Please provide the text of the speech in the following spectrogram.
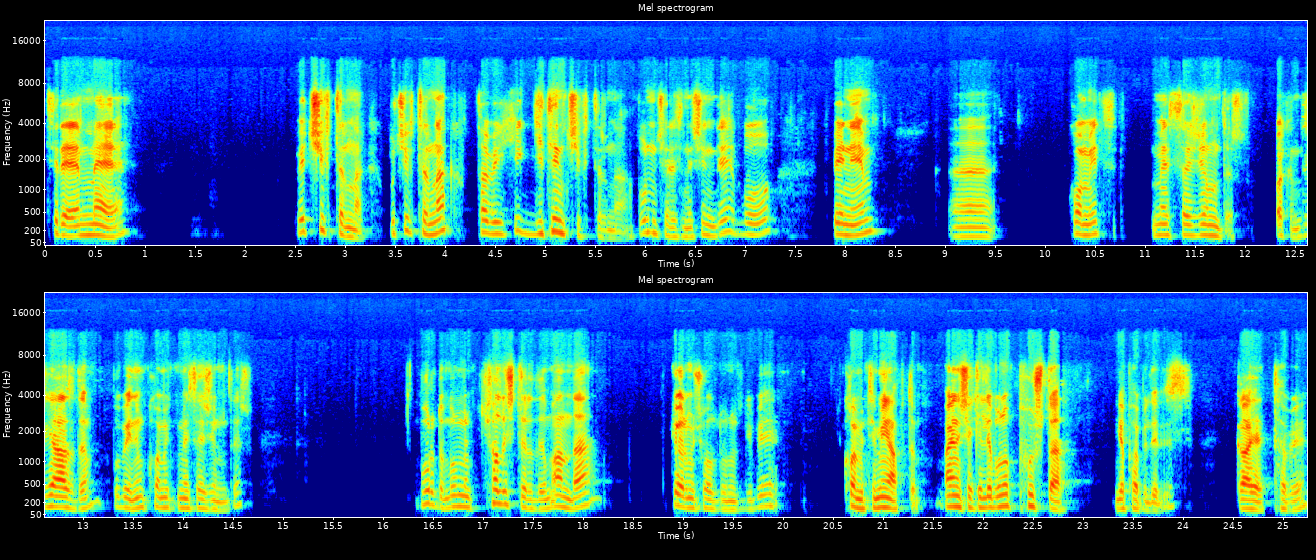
tire m ve çift tırnak. Bu çift tırnak tabii ki git'in çift tırnağı. Bunun içerisinde şimdi bu benim e, commit mesajımdır. Bakın yazdım. Bu benim commit mesajımdır. Burada bunu çalıştırdığım anda görmüş olduğunuz gibi commit'imi yaptım. Aynı şekilde bunu push da yapabiliriz. Gayet tabii.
